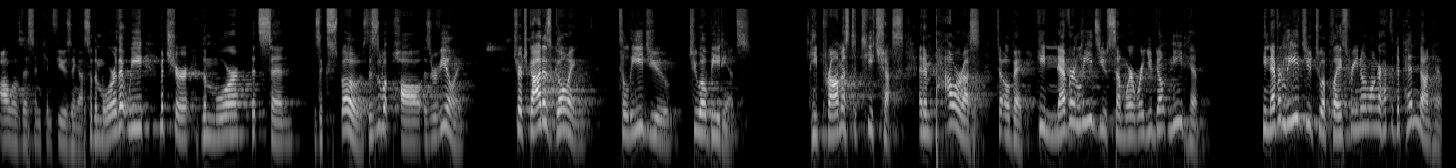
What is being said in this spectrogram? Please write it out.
all of this and confusing us. So the more that we mature, the more that sin is exposed. This is what Paul is revealing. Church, God is going to lead you to obedience. He promised to teach us and empower us to obey. He never leads you somewhere where you don't need Him. He never leads you to a place where you no longer have to depend on Him.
